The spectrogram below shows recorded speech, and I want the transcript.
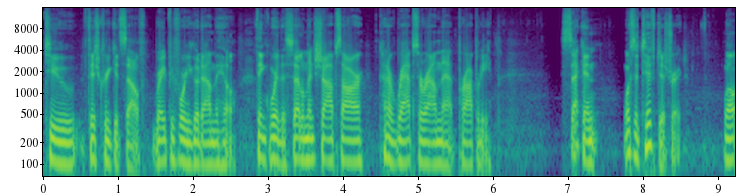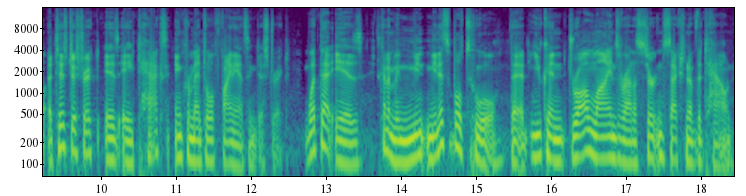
to Fish Creek itself, right before you go down the hill. Think where the settlement shops are, kind of wraps around that property. Second, what's a TIF district? Well, a TIF district is a tax incremental financing district. What that is, it's kind of a municipal tool that you can draw lines around a certain section of the town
